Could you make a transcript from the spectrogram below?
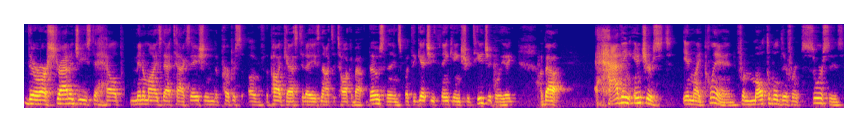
there are strategies to help minimize that taxation. The purpose of the podcast today is not to talk about those things, but to get you thinking strategically about having interest in my plan from multiple different sources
